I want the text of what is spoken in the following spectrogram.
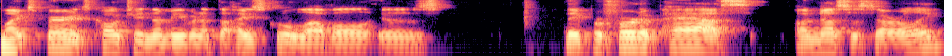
my experience coaching them, even at the high school level, is they prefer to pass unnecessarily,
